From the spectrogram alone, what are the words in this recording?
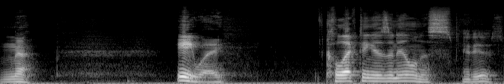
nah. Anyway, collecting is an illness. It is.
